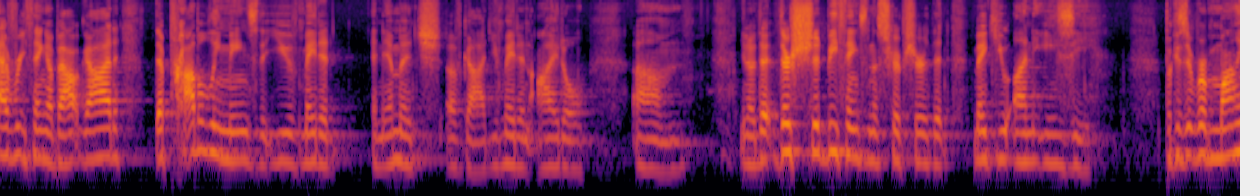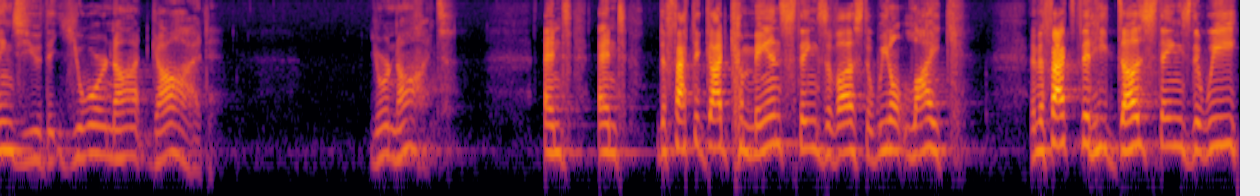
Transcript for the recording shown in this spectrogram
everything about God, that probably means that you've made it an image of God. You've made an idol. Um, you know, that there should be things in the scripture that make you uneasy because it reminds you that you're not God. You're not. And, and the fact that God commands things of us that we don't like, and the fact that He does things that we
